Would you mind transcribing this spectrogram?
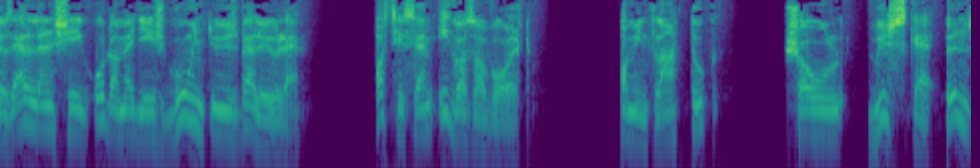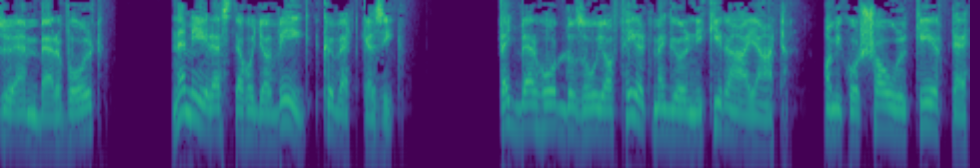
az ellenség oda megy és gúnyt űz belőle. Azt hiszem, igaza volt. Amint láttuk, Saul büszke, önző ember volt, nem érezte, hogy a vég következik. Fegyverhordozója félt megölni királyát, amikor Saul kérte,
